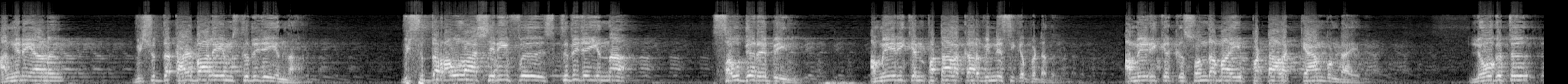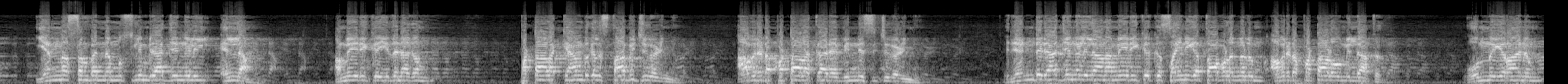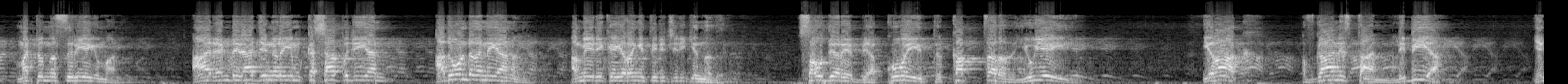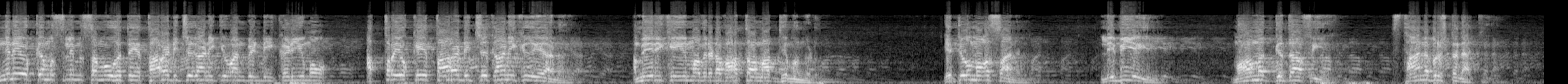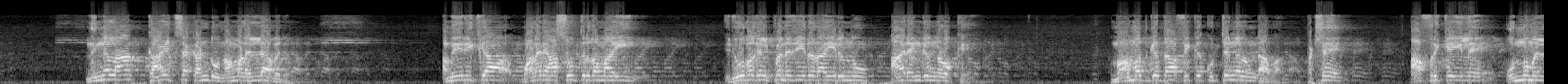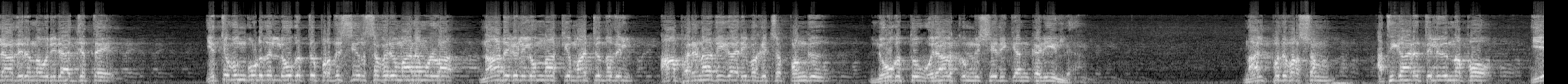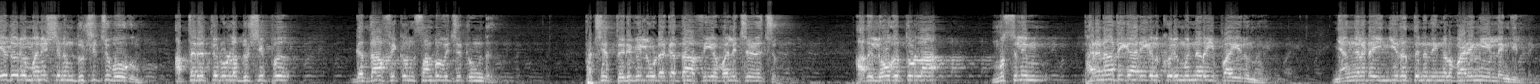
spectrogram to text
അങ്ങനെയാണ് വിശുദ്ധ കഴബാലയം സ്ഥിതി ചെയ്യുന്ന വിശുദ്ധ റൌള ഷെരീഫ് സ്ഥിതി ചെയ്യുന്ന സൗദി അറേബ്യയിൽ അമേരിക്കൻ പട്ടാളക്കാർ വിന്യസിക്കപ്പെട്ടത്. അമേരിക്കക്ക് സ്വന്തമായി പട്ടാള ക്യാമ്പ് ഉണ്ടായത്. ലോകത്ത് എണ്ണ സമ്പന്ന മുസ്ലിം രാജ്യങ്ങളിൽ എല്ലാം അമേരിക്ക ഇതിനകം പട്ടാള ക്യാമ്പുകൾ സ്ഥാപിച്ചു കഴിഞ്ഞു. അവരുടെ പട്ടാളക്കാരെ വിന്യസിച്ചു കഴിഞ്ഞു. രണ്ട് രാജ്യങ്ങളിലാണ് അമേരിക്കക്ക് സൈനിക താവളങ്ങളും അവരുടെ പട്ടാളവും ഇല്ലാത്തത്. ഒന്ന് ഇറാനും മറ്റൊന്ന് സിറിയയുമാണ്. ആ രണ്ട് രാജ്യങ്ങളെയും കശാപ്പ് ചെയ്യാൻ അതുകൊണ്ട് തന്നെയാണ് അമേരിക്ക ഇറങ്ങി തിരിച്ചിരിക്കുന്നത്. Saudi Arabia Kuwait Qatar U A Iraq Afghanistan Libya. എങ്ങനെയൊക്കെ മുസ്ലിം സമൂഹത്തെ താറടിച്ച് കാണിക്കുവാൻ വേണ്ടി കഴിയുമോ അത്രയൊക്കെ താറടിച്ച് കാണിക്കുകയാണ് അമേരിക്കയും അവരുടെ വാർത്താ മാധ്യമങ്ങളും ഏറ്റവും അവസാനം ലിബിയയിൽ മുഹമ്മദ് ഗദ്ദാഫിയെ സ്ഥാനഭ്രഷ്ടനാക്കി. നിങ്ങൾ ആ കാഴ്ച കണ്ടു നമ്മളെല്ലാവരും. അമേരിക്ക വളരെ ആസൂത്രിതമായി രൂപകൽപ്പന ചെയ്തതായിരുന്നു ആ രംഗങ്ങളൊക്കെ. മുഹമ്മദ് ഗദ്ദാഫിക്ക് കുറ്റങ്ങൾ ഉണ്ടാവാം പക്ഷേ ആഫ്രിക്കയിലെ ഒന്നുമല്ലാതിരുന്ന ഒരു രാജ്യത്തെ ഏറ്റവും കൂടുതൽ ലോകത്ത് പ്രതിശീർഷ വരുമാനമുള്ള നാടുകളിൽ ഒന്നാക്കി മാറ്റുന്നതിൽ ആ ഭരണാധികാരി വഹിച്ച പങ്ക് ലോകത്ത് ഒരാൾക്കും നിഷേധിക്കാൻ കഴിയില്ല. നാൽപ്പത് വർഷം അധികാരത്തിലിരുന്നപ്പോ ഏതൊരു മനുഷ്യനും ദുഷിച്ചു പോകും. അത്തരത്തിലുള്ള ദുഷിപ്പ് ഗദ്ദാഫിക്കും സംഭവിച്ചിട്ടുണ്ട്. പക്ഷെ തെരുവിലൂടെ ഗദ്ദാഫിയെ വലിച്ചിഴച്ചു. അത് ലോകത്തുള്ള മുസ്ലിം ഭരണാധികാരികൾക്ക് ഒരു മുന്നറിയിപ്പായിരുന്നു. ഞങ്ങളുടെ ഇംഗിതത്തിന് നിങ്ങൾ വഴങ്ങിയില്ലെങ്കിൽ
